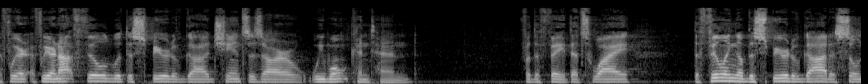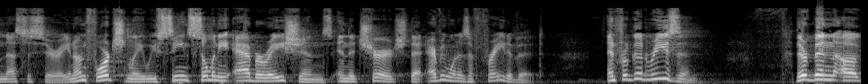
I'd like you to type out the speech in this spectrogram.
if we, are, if we are not filled with the Spirit of God, chances are we won't contend for the faith. That's why the filling of the Spirit of God is so necessary. And unfortunately, we've seen so many aberrations in the church that everyone is afraid of it. And for good reason. There have been uh,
